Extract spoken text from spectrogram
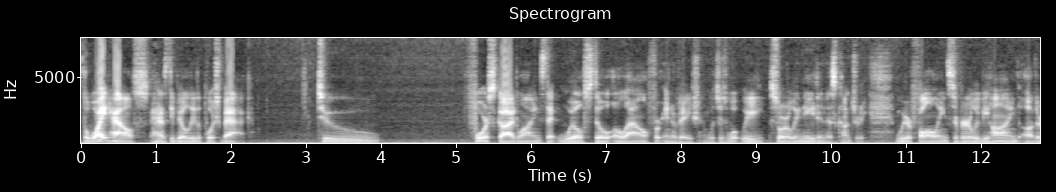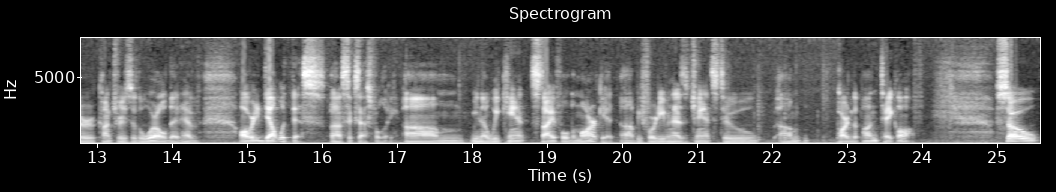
The White House has the ability to push back to force guidelines that will still allow for innovation, which is what we sorely need in this country. We are falling severely behind other countries of the world that have already dealt with this uh, successfully. Um, you know, we can't stifle the market uh, before it even has a chance to, um, pardon the pun, take off. So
